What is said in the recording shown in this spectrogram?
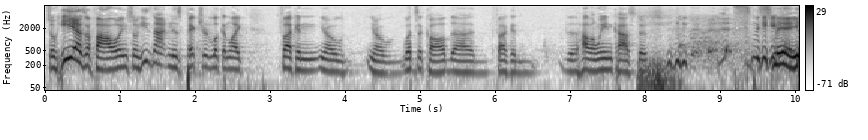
so he has a following. So he's not in his picture looking like fucking, you know, you know, what's it called? Uh, fucking the Halloween costume. it's me.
